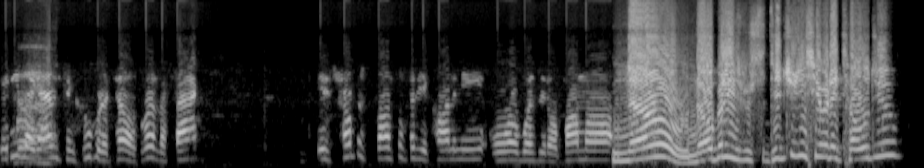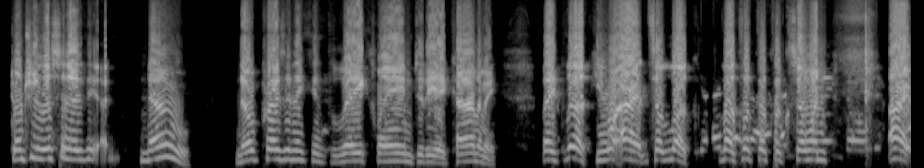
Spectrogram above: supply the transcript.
We need like Bruh. Anderson Cooper to tell us what are the facts. Is Trump responsible for the economy, or was it Obama? No, nobody's. res- Did you just hear what I told you? Don't you listen to the. No, no president can lay claim to the economy. Like, look, you all right? So look, Yeah, look, look, look, look. So when saying, though, it's all right.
